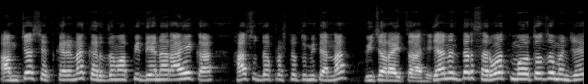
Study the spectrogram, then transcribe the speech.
आमच्या शेतकऱ्यांना कर्जमाफी देणार आहे का? हा सुद्धा प्रश्न तुम्ही त्यांना विचारायचा आहे. त्यानंतर सर्वात महत्वाचं म्हणजे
